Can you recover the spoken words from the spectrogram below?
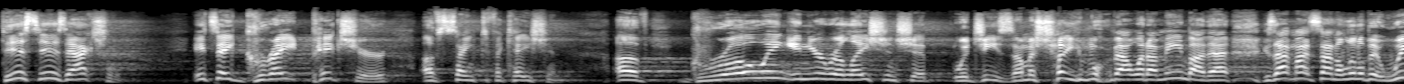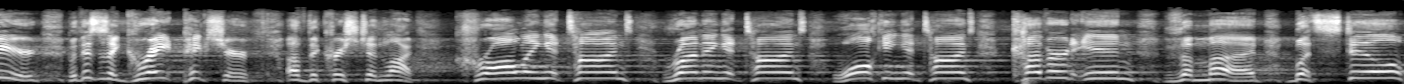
this is actually, it's a great picture of sanctification of growing in your relationship with Jesus. I'm gonna show you more about what I mean by that because that might sound a little bit weird, but this is a great picture of the Christian life. Crawling at times, running at times, walking at times, covered in the mud, but still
